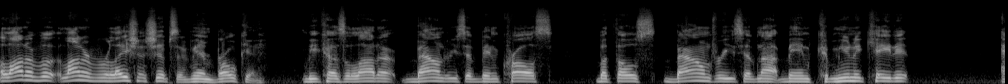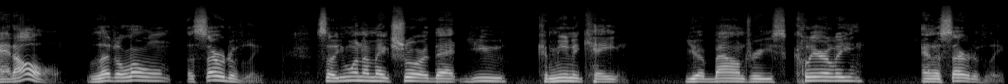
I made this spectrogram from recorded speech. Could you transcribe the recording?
A lot of a lot of relationships have been broken because a lot of boundaries have been crossed, but those boundaries have not been communicated at all, let alone assertively. So you want to make sure that you communicate your boundaries clearly and assertively.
